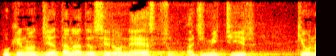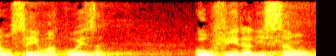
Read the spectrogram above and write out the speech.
Porque não adianta nada eu ser honesto, admitir que eu não sei uma coisa, ouvir a lição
